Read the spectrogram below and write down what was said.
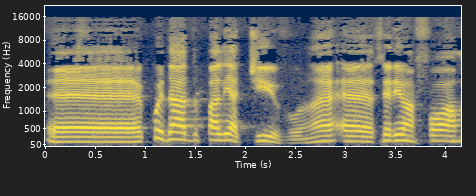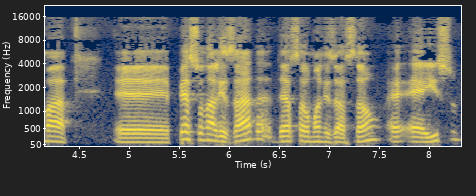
É, cuidado paliativo, né, é, seria uma forma é, personalizada dessa humanização, é, é isso?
